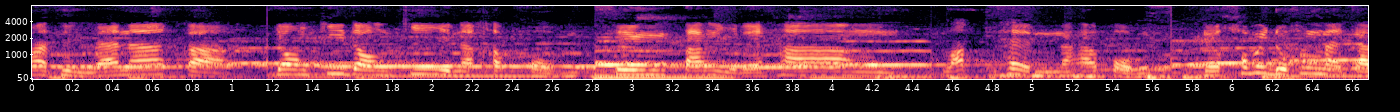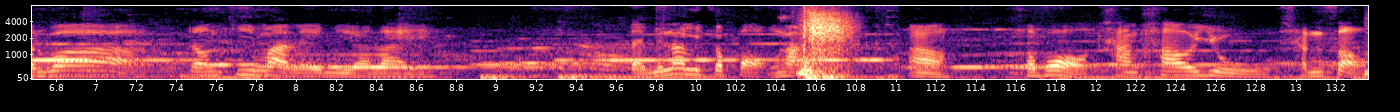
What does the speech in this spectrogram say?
มาถึงแล้วนะกับดองกี้ดองกี้นะครับผมซึ่งตั้งอยู่ในห้างลัดเทนนะครับผมเดี๋ยวเข้าไปดูข้างในกันว่าดองกี้มาเลยมีอะไร แต่ไม่น่ามีกระป๋องอะอ้าวเขาบอกทางเข้าอยู่ชั้นสอง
